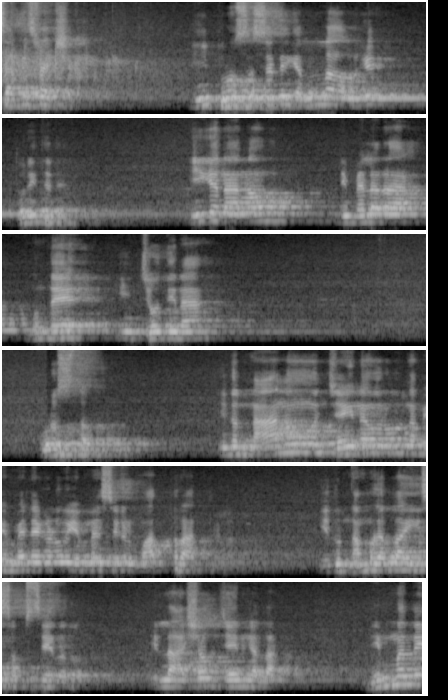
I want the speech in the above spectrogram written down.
satisfaction ಈ ಪ್ರೋಸೆಸ್ ಅಲ್ಲಿ ಎಲ್ಲ ಅವ್ರಿಗೆ ದೊರೀತದೆ. ಈಗ ನಾನು ನಿಮ್ಮೆಲ್ಲರ ಮುಂದೆ ಈ ಜ್ಯೋತಿನ ಉಳಿಸ್ತವ ಇದು ನಾನು ಜೈನವರು ನಮ್ಮ ಎಂ ಎಲ್ ಎಗಳು, ಎಂ ಎಲ್ ಸಿಗಳು ಮಾತ್ರ ಆಗ್ತಿಲ್ಲ. ಇದು ನಮ್ಗಲ್ಲ, ಈ ಸಂಸ್ಥೆ ಇರೋದು. ಇಲ್ಲ, ಅಶೋಕ್ ಜೈನ್ಗಲ್ಲ. ನಿಮ್ಮಲ್ಲಿ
